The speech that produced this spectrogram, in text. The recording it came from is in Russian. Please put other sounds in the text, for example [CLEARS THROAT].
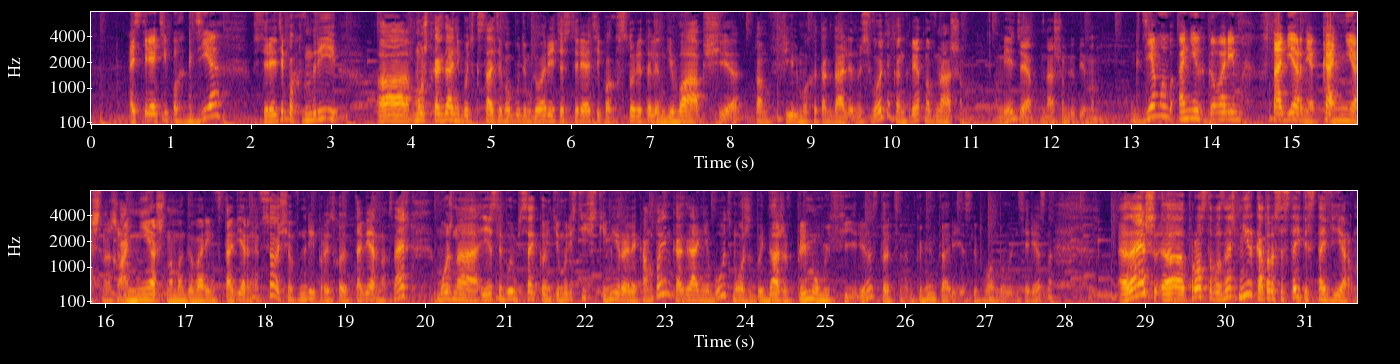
О стереотипах где? В стереотипах внутри а, может, когда-нибудь, кстати, мы будем говорить о стереотипах в сторителлинге вообще, там в фильмах и так далее, но сегодня конкретно в нашем медиа, нашим любимым. Где мы о них говорим? В таверне, конечно же. Конечно, мы говорим в таверне. Все вообще внутри происходит в тавернах. Знаешь, можно, если будем писать какой-нибудь юмористический мир или кампейн когда-нибудь, может быть, даже в прямом эфире, оставьте нам комментарий, если бы вам было интересно. Знаешь, э, просто, вот знаешь, мир, который состоит из таверн.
